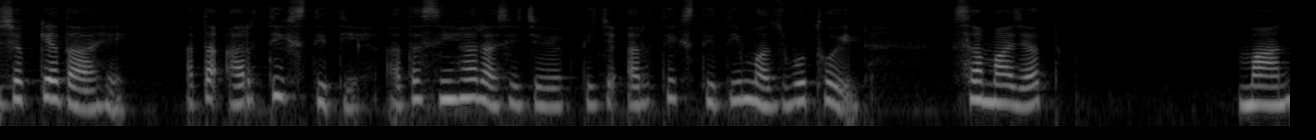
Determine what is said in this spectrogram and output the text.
शक्यता आहे. आता आर्थिक स्थिती आता सिंह राशीच्या व्यक्तीची आर्थिक स्थिती मजबूत होईल. समाजात मान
